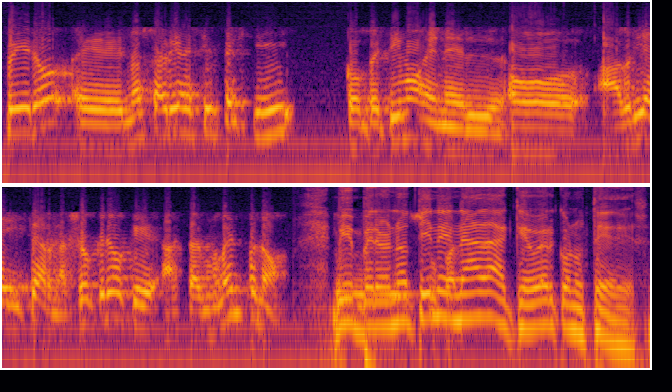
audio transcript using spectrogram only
pero no sabría decirte si competimos en el o habría interna. Yo creo que hasta el momento no. Bien, pero no tiene nada que ver con ustedes.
